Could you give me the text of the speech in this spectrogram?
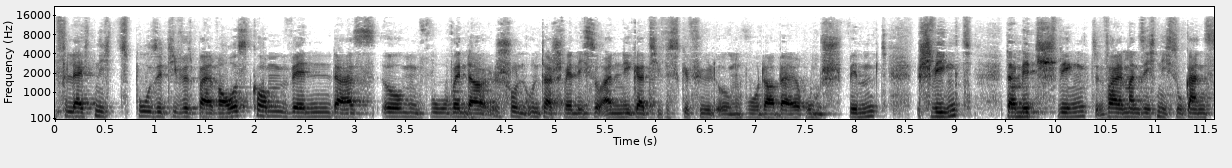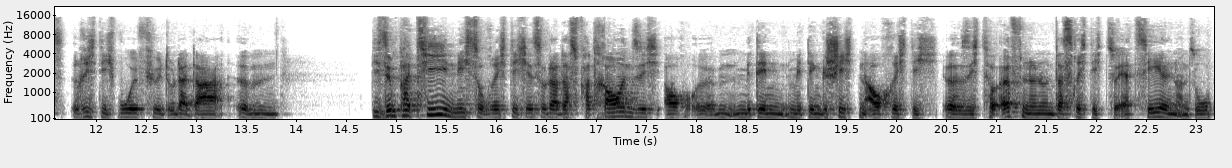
vielleicht nichts Positives bei rauskommen, wenn das irgendwo, wenn da schon unterschwellig so ein negatives Gefühl irgendwo dabei rumschwimmt, schwingt, damit schwingt, weil man sich nicht so ganz richtig wohlfühlt oder da ähm, die Sympathie nicht so richtig ist oder das Vertrauen sich auch ähm, mit den mit den Geschichten auch richtig äh, sich zu öffnen und das richtig zu erzählen und so.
